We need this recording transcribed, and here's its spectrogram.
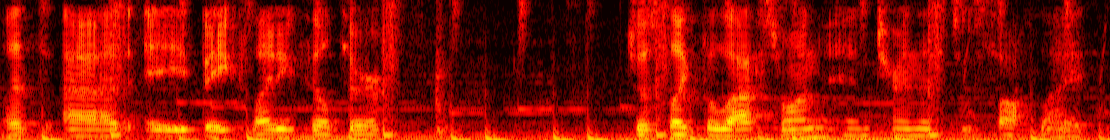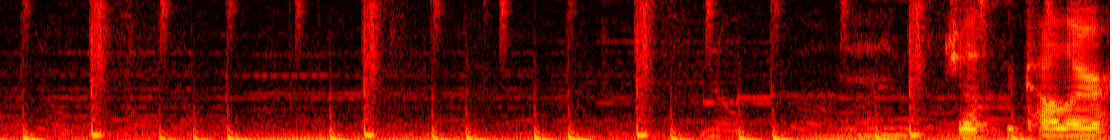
Let's add a baked lighting filter, just like the last one, and turn this to soft light. Just the color.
